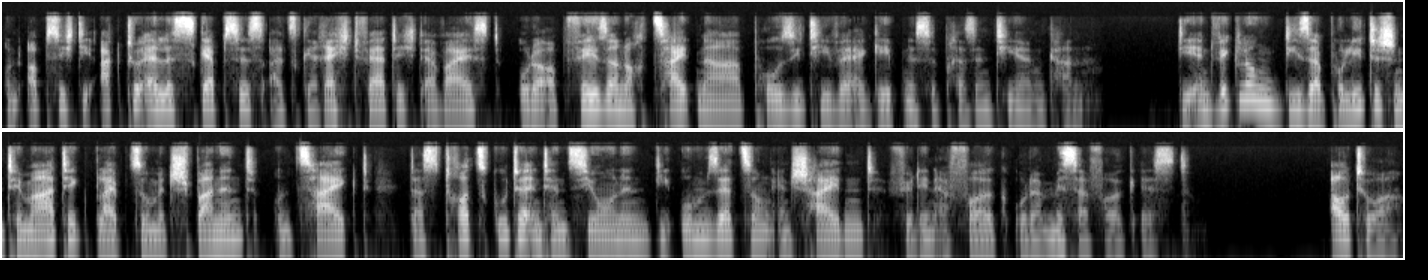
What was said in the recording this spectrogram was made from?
und ob sich die aktuelle Skepsis als gerechtfertigt erweist oder ob Faeser noch zeitnah positive Ergebnisse präsentieren kann. Die Entwicklung dieser politischen Thematik bleibt somit spannend und zeigt, dass trotz guter Intentionen die Umsetzung entscheidend für den Erfolg oder Misserfolg ist. Autor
